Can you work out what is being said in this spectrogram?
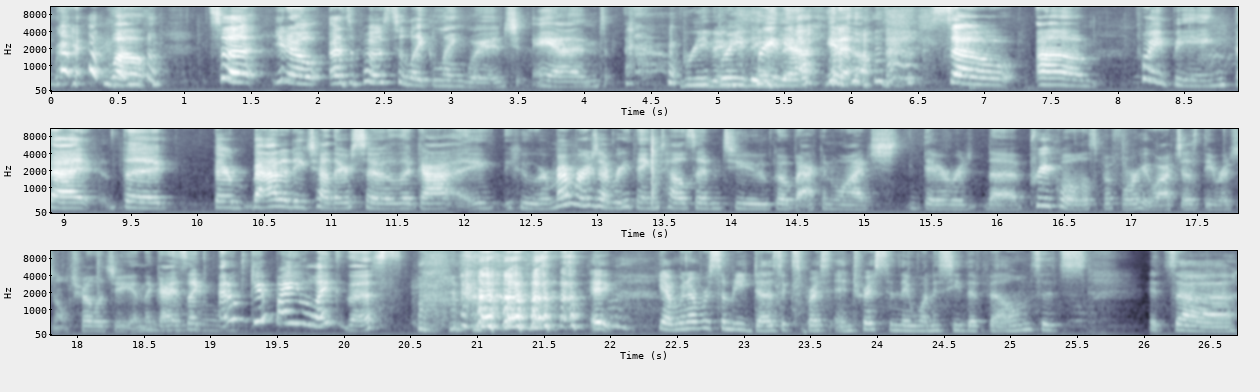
well, to you know, as opposed to like language and breathing. Breathing. breathing, yeah. you know. So, um, point being that the they're mad at each other. So the guy who remembers everything tells him to go back and watch the the prequels before he watches the original trilogy. And the guy's like, I don't get why you like this. it, yeah, whenever somebody does express interest and they want to see the films, it's it's uh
